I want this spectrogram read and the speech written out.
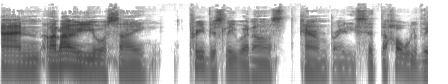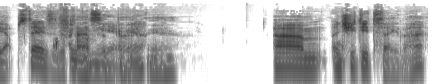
and I know you were saying previously when asked, Karren Brady said the whole of the upstairs is a family area, that, yeah. um, and she did say that.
